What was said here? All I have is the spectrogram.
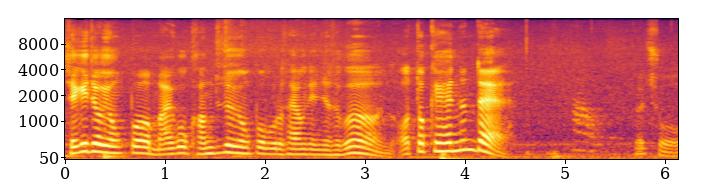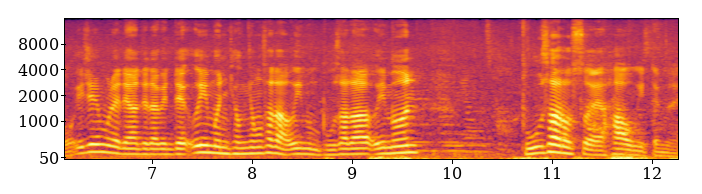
제기적 용법 말고 강조적 용법으로 사용된 녀석은 어떻게 했는데. 그렇죠. 이 질문에 대한 대답인데 의문 형용사다, 의문 부사다, 의문. 부사로서의 how이기 때문에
